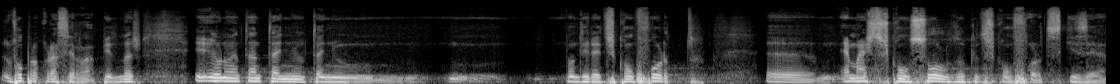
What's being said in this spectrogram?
Vou procurar ser rápido, mas eu, no entanto, tenho. tenho não direi desconforto. Uh, é mais desconsolo do que desconforto, se quiser.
